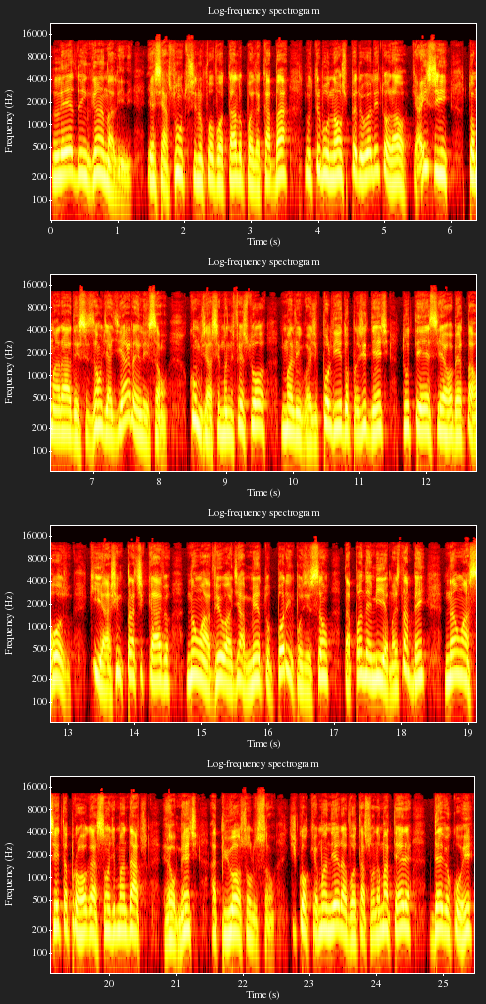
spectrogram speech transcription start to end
Lê do engano, Aline. Esse assunto, se não for votado, pode acabar no Tribunal Superior Eleitoral, que aí sim tomará a decisão de adiar a eleição, como já se manifestou numa linguagem polida o presidente do TSE, Roberto Barroso, que acha impraticável não haver o adiamento por imposição da pandemia, mas também não aceita a prorrogação de mandatos. Realmente a pior solução. De qualquer maneira, a votação da matéria deve ocorrer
